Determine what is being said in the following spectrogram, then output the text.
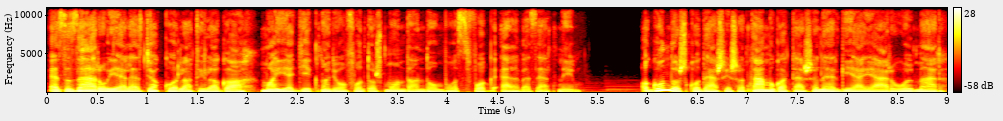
ez a zárójel, ez gyakorlatilag a mai egyik nagyon fontos mondandómhoz fog elvezetni. A gondoskodás és a támogatás energiájáról már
